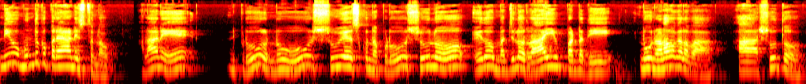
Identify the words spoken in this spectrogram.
నీవు ముందుకు ప్రయాణిస్తున్నావు. అలానే ఇప్పుడు నువ్వు షూ వేసుకున్నప్పుడు షూలో ఏదో మధ్యలో రాయి పడ్డది నువ్వు నడవగలవా ఆ షూతో?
